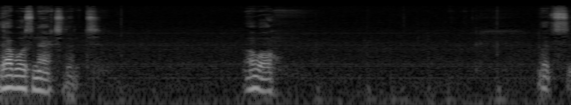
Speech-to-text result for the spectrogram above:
That was an accident. Oh well. Let's see.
